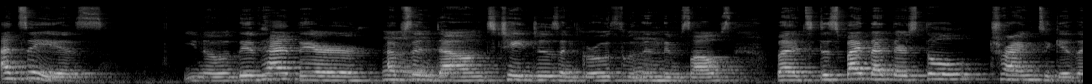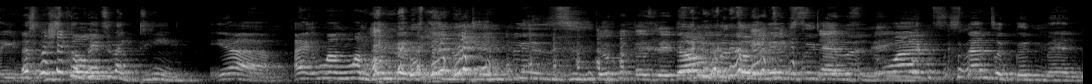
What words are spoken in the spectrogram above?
I'd say yes. You know, they've had their ups and mm. downs, changes and growth within mm. themselves. But despite that, they're still trying together, you know. He's Especially still- compared to like Dean. Yeah. I, mom, mom, compare to Stan with Dean, please. Don't put those names Don't put together. those names together. What? Stan's a good man,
